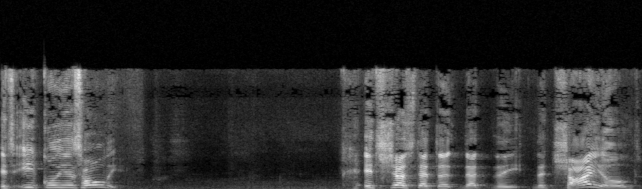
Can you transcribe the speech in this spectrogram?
It's equally as holy. It's just that the that the, the child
